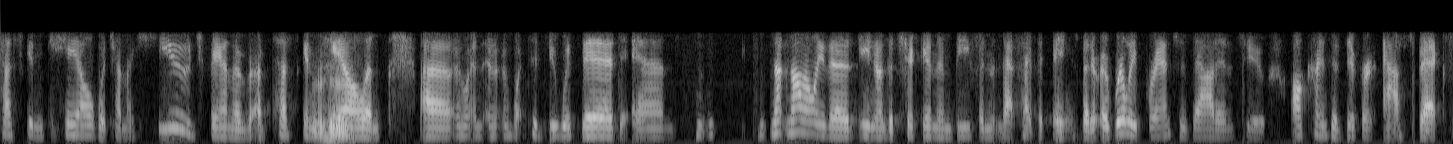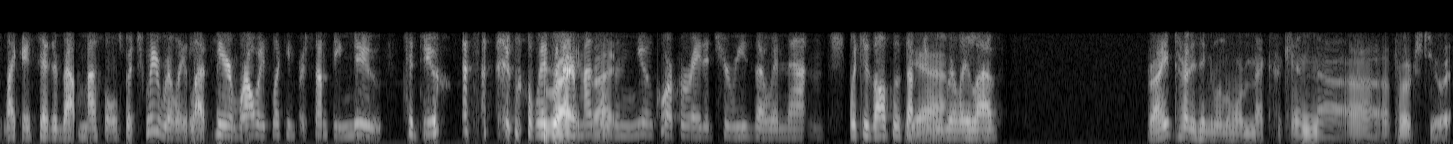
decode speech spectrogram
Tuscan kale which I'm a huge fan of, of Tuscan mm-hmm. kale and uh and, and what to do with it and not not only the you know the chicken and beef and that type of things, but it, it really branches out into all kinds of different aspects. Like I said about mussels, which we really love here. We're always looking for something new to do with right, our mussels, right. and you incorporated chorizo in that, which is also something yeah. we really love right? Trying to think a little more Mexican uh, uh, approach to it.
